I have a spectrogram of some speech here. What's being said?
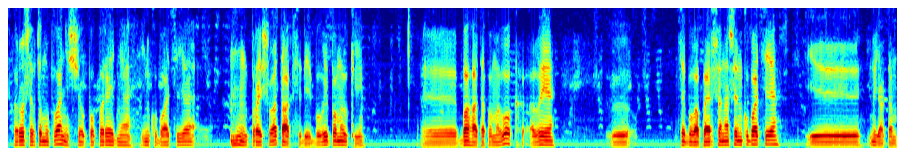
Хороше в тому плані, що попередня інкубація пройшла так собі. Були помилки. Е, Багато помилок, але е, це була перша наша інкубація. Ну як там,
